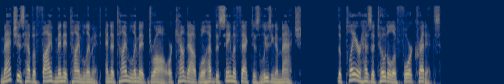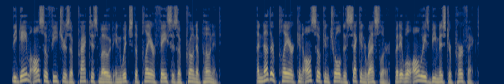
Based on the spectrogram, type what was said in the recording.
Matches have a 5-minute time limit, and a time limit draw or countout will have the same effect as losing a match. The player has a total of four credits. The game also features a practice mode in which the player faces a prone opponent. Another player can also control the second wrestler, but it will always be Mr. Perfect.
